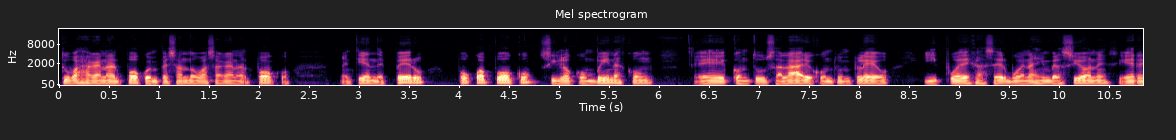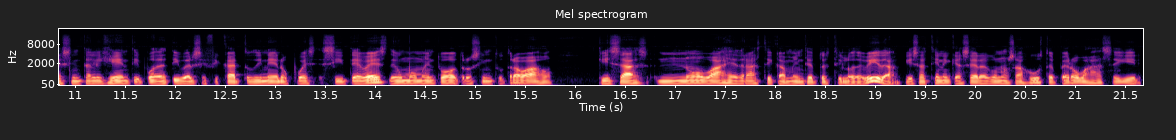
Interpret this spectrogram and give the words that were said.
tú vas a ganar poco, empezando vas a ganar poco, ¿me entiendes? Pero poco a poco, si lo combinas con, eh, con tu salario, con tu empleo, y puedes hacer buenas inversiones, si eres inteligente y puedes diversificar tu dinero, pues si te ves de un momento a otro sin tu trabajo, quizás no baje drásticamente tu estilo de vida. Quizás tiene que hacer algunos ajustes, pero vas a seguir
